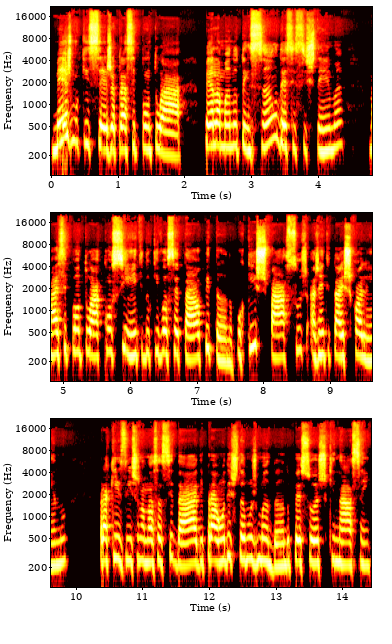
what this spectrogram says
mesmo que seja para se pontuar pela manutenção desse sistema, mas se pontuar consciente do que você está optando, por que espaços a gente está escolhendo para que exista na nossa cidade, para onde estamos mandando pessoas que nascem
